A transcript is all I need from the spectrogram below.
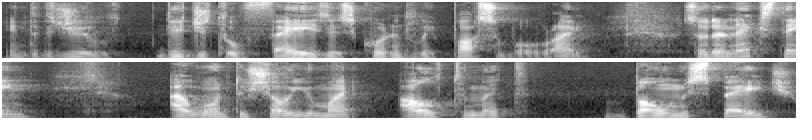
in the digital, digital phase is currently possible right so the next thing I want to show you my ultimate bonus page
